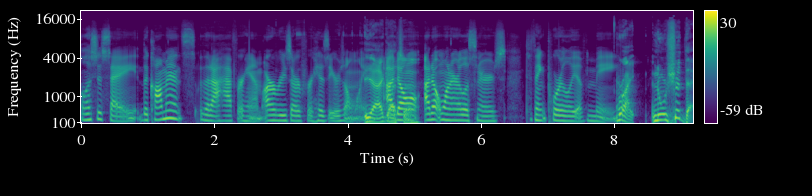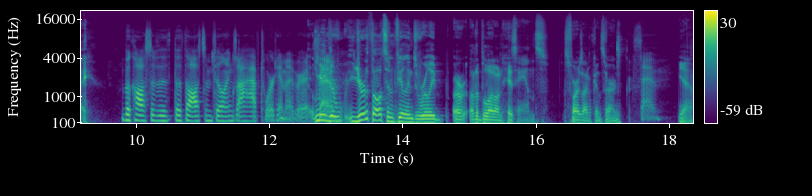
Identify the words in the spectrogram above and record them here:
let's just say the comments that I have for him are reserved for his ears only. Yeah, I I don't. I don't want our listeners to think poorly of me Right. Nor should they. Because of the, the thoughts and feelings I have toward him over it. I mean, so, the, your thoughts and feelings really are, are the blood on his hands, as far as I'm concerned. so Yeah.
